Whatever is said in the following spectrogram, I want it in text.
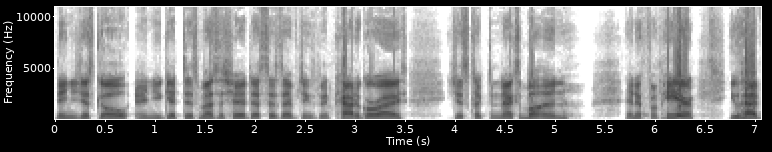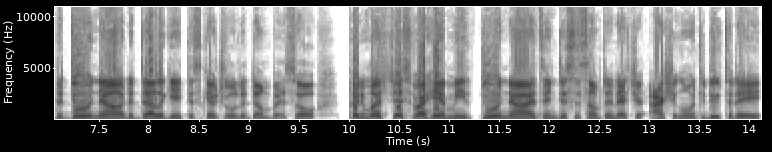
Then you just go and you get this message here that says everything's been categorized. You just click the next button. And then from here, you have to do it now, to delegate, to schedule, to dump it. So pretty much this right here means do it now as in this is something that you're actually going to do today.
